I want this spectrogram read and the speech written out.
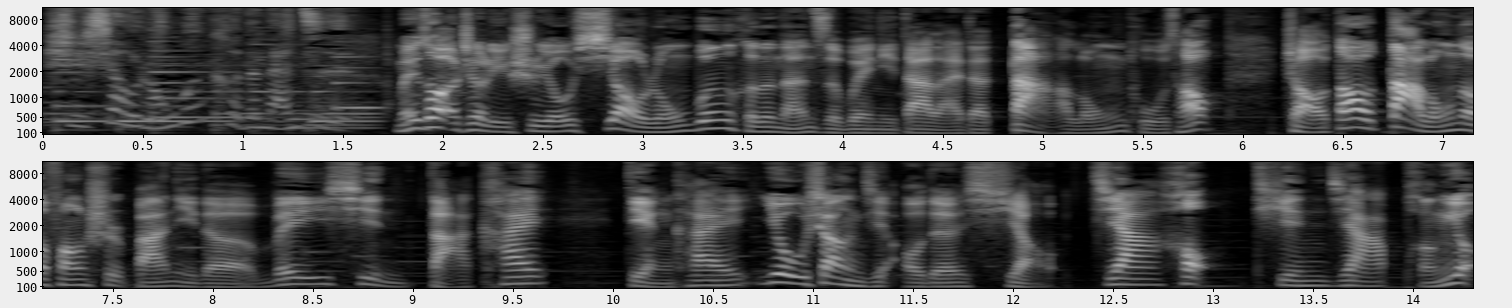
是笑容温和的男子。没错，这里是由笑容温和的男子为你带来的大龙吐槽。找到大龙的方式，把你的微信打开，点开右上角的小加号，添加朋友。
